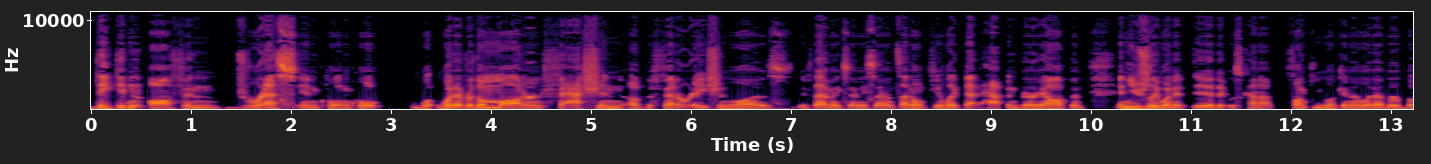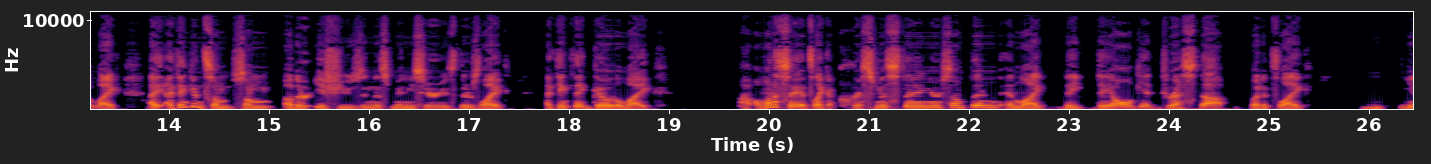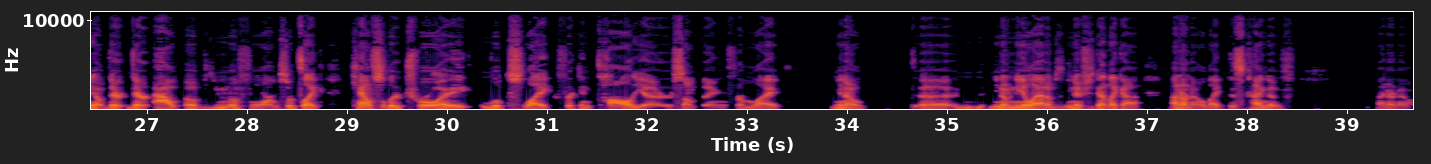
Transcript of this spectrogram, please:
they didn't often dress in quote unquote whatever the modern fashion of the Federation was, if that makes any sense. I don't feel like that happened very often. And usually when it did, it was kind of funky looking or whatever. But like, I, I think in some, some other issues in this miniseries, there's like, I think they go to like, I, want to say it's like a Christmas thing or something. And like, they, they all get dressed up, but it's like, you know, they're, they're out of uniform. So it's like, Counselor Troi looks like frickin' Talia or something from like, you know, uh, you know Neal Adams. You know, she's got like a I don't know, like this kind of I don't know.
